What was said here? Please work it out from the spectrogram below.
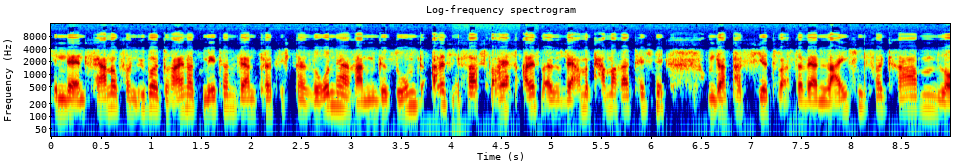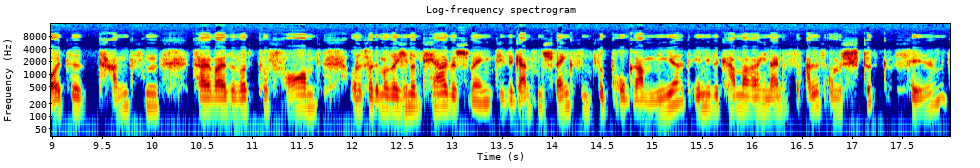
In der Entfernung von über 300 Metern werden plötzlich Personen herangezoomt. Alles in schwarz-weiß, alles, also Wärmekameratechnik und da passiert was. Da werden Leichen vergraben, Leute tanzen, teilweise wird performt und es wird immer so hin und her geschwenkt. Diese ganzen Schwenks sind so programmiert in diese Kamera hinein. Das ist alles am Stück gefilmt,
